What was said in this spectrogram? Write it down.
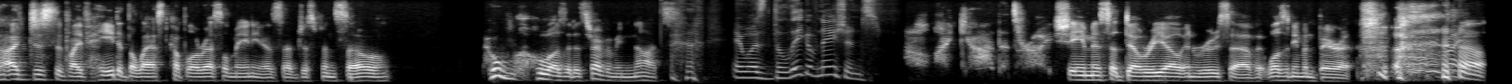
I've just if I've hated the last couple of WrestleManias. I've just been so. Who who was it? It's driving me nuts. It was the League of Nations. Oh my god, that's right. Sheamus, Del Rio, and Rusev. It wasn't even Barrett. Right.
